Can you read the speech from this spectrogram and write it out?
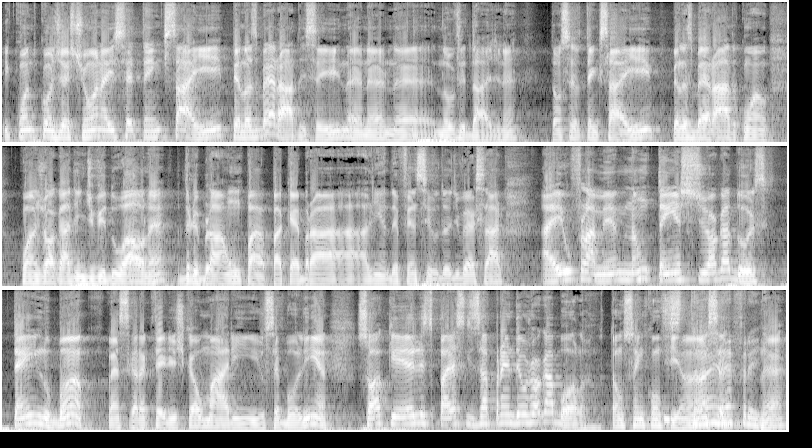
E quando congestiona, aí você tem que sair pelas beiradas. Isso aí né, né, né, novidade, né? Então você tem que sair pelas beiradas com a, com a jogada individual, né? Driblar um para quebrar a, a linha defensiva do adversário. Aí o Flamengo não tem esses jogadores. Tem no banco, com essa característica, é o Marinho e o Cebolinha, só que eles parece que desaprendeu a jogar bola. Estão sem confiança, Estranho, né, Frei? né?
